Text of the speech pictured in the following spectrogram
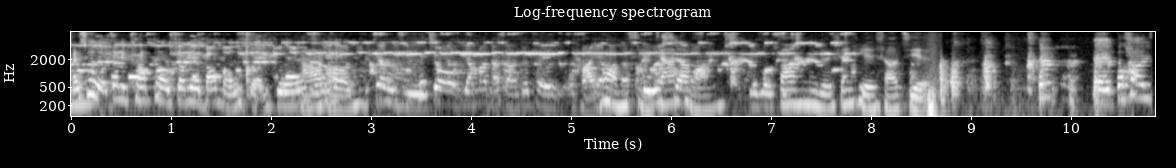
还是我在 c o p o 上面帮忙转播，然后这样子就亚麻达上就可以，我把亚麻达上录下来，帮那个山田小姐。哎，不好意思，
